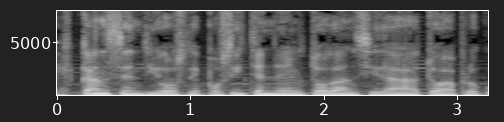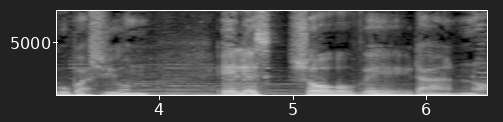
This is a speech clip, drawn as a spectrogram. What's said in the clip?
Descanse en Dios, depositen en Él toda ansiedad, toda preocupación. Él es soberano.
